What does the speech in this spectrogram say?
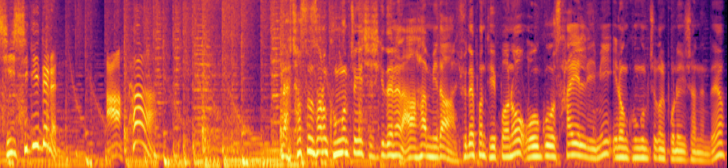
지식이 되는 아하. 네, 첫 순서는 궁금증이 지식이 되는 아하입니다. 휴대폰 뒷번호 5941님이 이런 궁금증을 보내주셨는데요.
